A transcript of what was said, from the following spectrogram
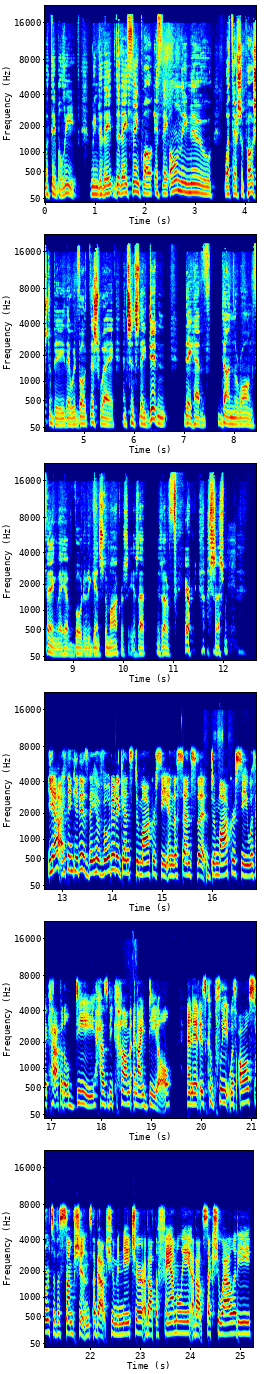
what they believe? I mean, do they do they think, well, if they only knew what they're supposed to be, they would vote this way, and since they didn't, they have done the wrong thing. They have voted against democracy. Is that is that a fair assessment? Yeah, I think it is. They have voted against democracy in the sense that democracy with a capital D has become an ideal and it is complete with all sorts of assumptions about human nature, about the family, about sexuality,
